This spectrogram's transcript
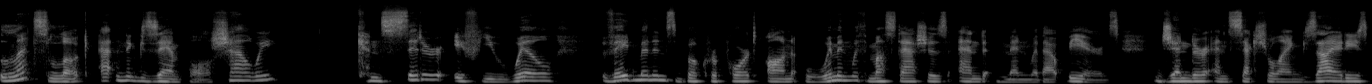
Let's look at an example, shall we? Consider, if you will, Vaid Menon's book report on Women with Mustaches and Men Without Beards Gender and Sexual Anxieties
